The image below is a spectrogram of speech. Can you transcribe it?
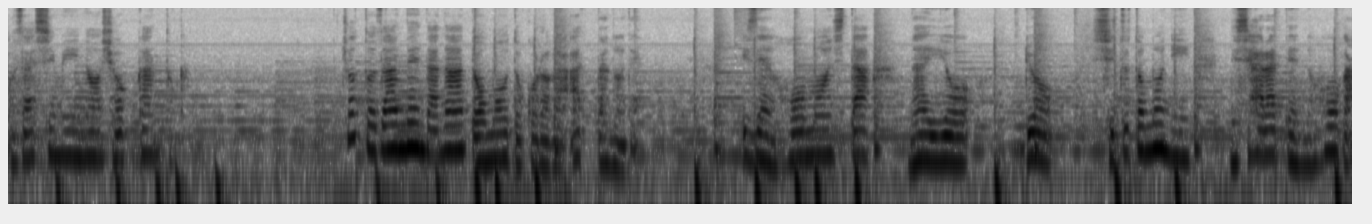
お刺身の食感とかちょっと残念だなと思うところがあったので以前訪問した内容量質ともに西原店の方が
